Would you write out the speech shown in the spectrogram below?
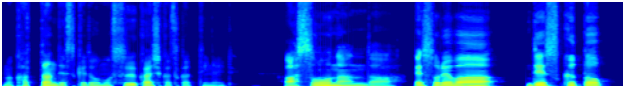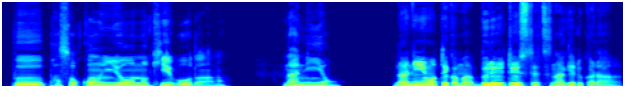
まあ、買ったんですけど、もう数回しか使っていないという。あ、そうなんだ。え、それはデスクトップパソコン用のキーボードなの？何用？何をっていうか、まあ、Bluetooth でつなげるから、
